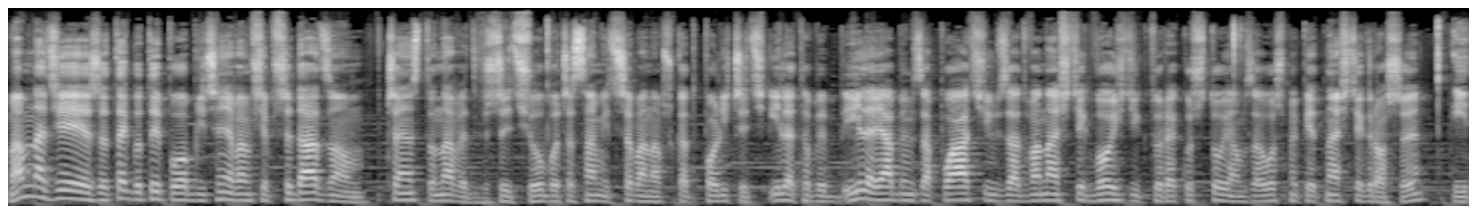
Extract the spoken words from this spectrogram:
Mam nadzieję, że tego typu obliczenia Wam się przydadzą, często nawet w życiu, bo czasami trzeba na przykład policzyć, ile to by, ile ja bym zapłacił za 12 gwoździ, które kosztują załóżmy 15 groszy i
